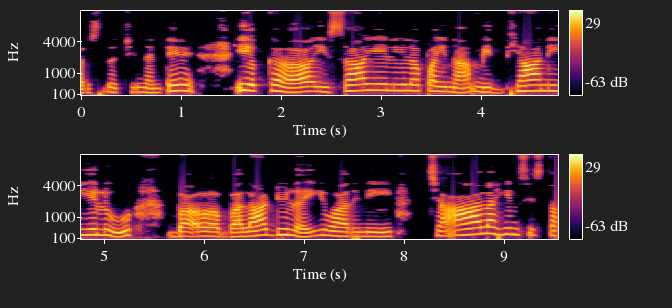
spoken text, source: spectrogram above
పరిస్థితి వచ్చిందంటే ఈ యొక్క ఇస్రాయేలీల పైన మిథ్యానీయులు బ బలాఢ్యులై వారిని చాలా హింసిస్తూ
